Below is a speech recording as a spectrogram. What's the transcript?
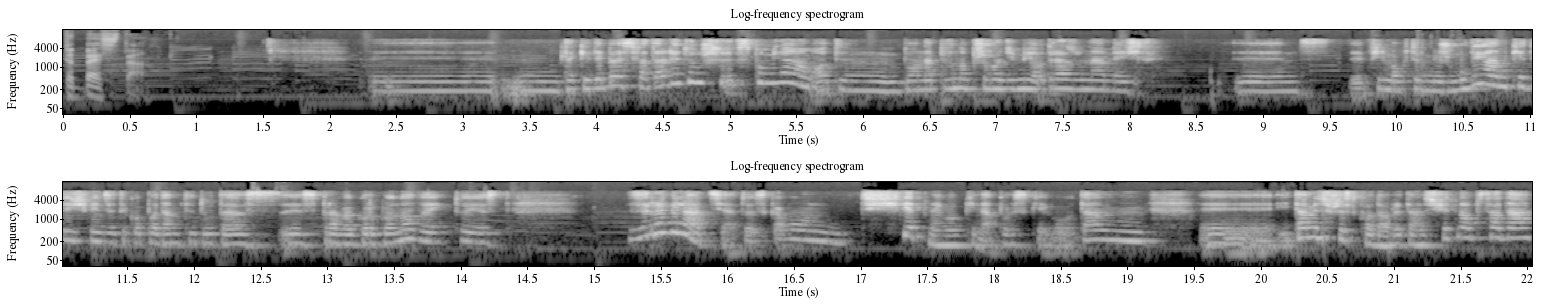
The besta? Yy, takie the best ale to już wspominałam o tym, bo na pewno przychodzi mi od razu na myśl yy, film, o którym już mówiłam kiedyś, więc ja tylko podam tytuł, ta sprawa Gorgonowej, to jest jest rewelacja. To jest kawał świetnego kina polskiego. Tam, yy, I tam jest wszystko dobre. Tam jest świetna obsada,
